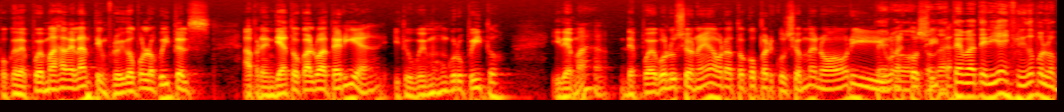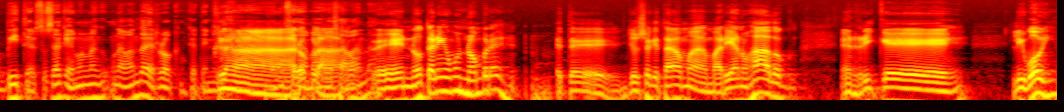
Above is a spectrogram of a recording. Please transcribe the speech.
porque después más adelante, influido por los Beatles, aprendí a tocar batería y tuvimos un grupito y demás. Después evolucioné, ahora toco percusión menor y unas cositas. Tocaste batería influido por los Beatles, o sea que era una, banda de rock que tenía. Claro, claro. Esa banda? Eh, no teníamos nombre. Este, yo sé que estaba Mariano Haddock, Enrique Liboy,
